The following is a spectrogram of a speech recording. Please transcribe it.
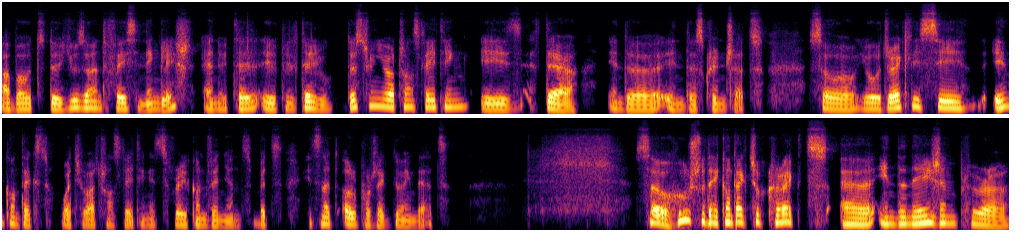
about the user interface in English, and it, tell, it will tell you the string you are translating is there in the in the screenshot. So you directly see in context what you are translating. It's very convenient, but it's not all project doing that. So who should I contact to correct uh, Indonesian plural?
